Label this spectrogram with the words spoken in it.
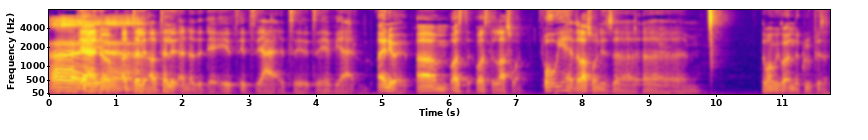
Ah, yeah, no, yeah. I'll tell it. I'll tell it another day. It's it's yeah, it's a, it's a heavy item. Anyway, um, what's the what's the last one? Oh yeah, the last one is uh um, the one we got in the group, isn't?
